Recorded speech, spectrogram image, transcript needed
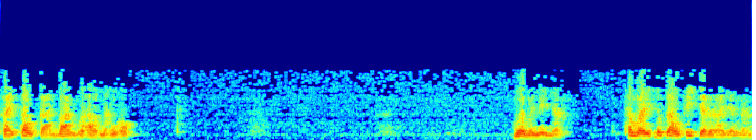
ใครต้องการบ้างมาเอาหนังออก เมื่อไม่มีหนังทำไมจะต้องพิจารณาอย่างนั้น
